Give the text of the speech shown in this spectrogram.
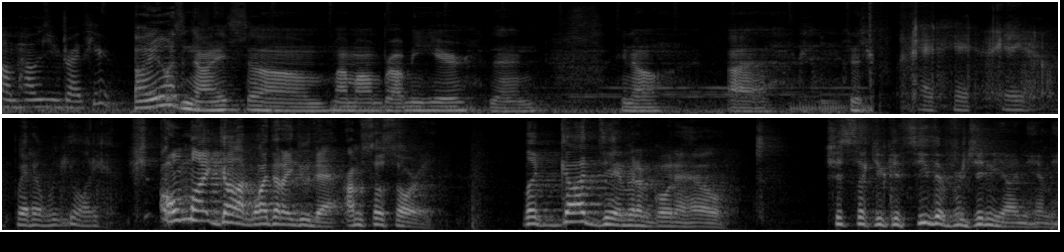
Um, how was your drive here? Oh, it was nice. Um, my mom brought me here. Then, you know, uh, just Where are we going? Oh my god, why did I do that? I'm so sorry. Like, god damn it, I'm going to hell. Just like you could see the Virginia in him.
